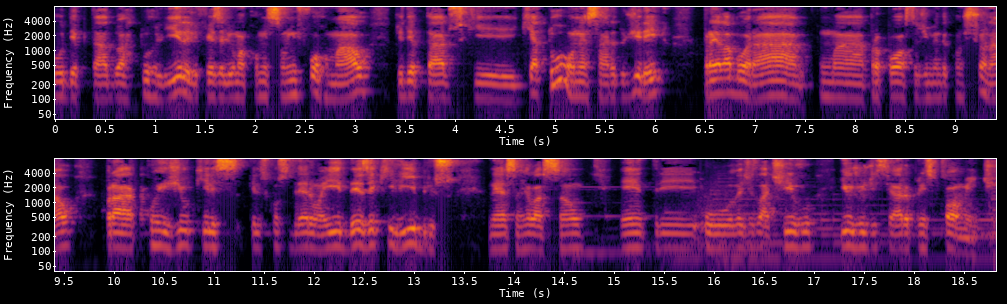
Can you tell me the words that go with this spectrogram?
o deputado Arthur Lira. Ele fez ali uma comissão informal de deputados que, que atuam nessa área do direito para elaborar uma proposta de emenda constitucional para corrigir o que eles, que eles consideram aí desequilíbrios nessa relação entre o legislativo e o judiciário, principalmente.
